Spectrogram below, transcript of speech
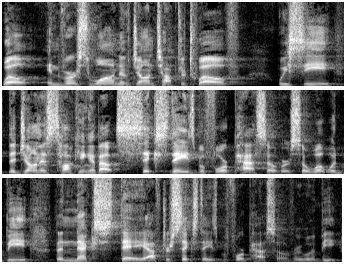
Well, in verse 1 of John chapter 12, we see that John is talking about six days before Passover. So, what would be the next day after six days before Passover? It would be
